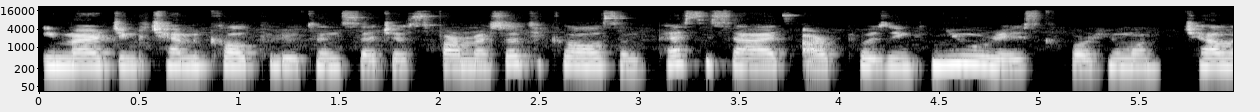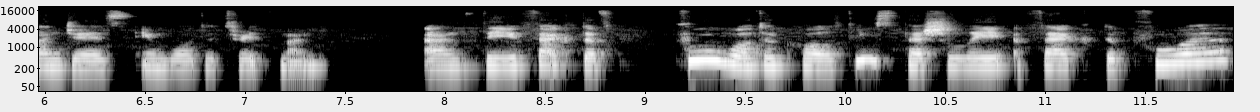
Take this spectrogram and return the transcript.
Emerging chemical pollutants such as pharmaceuticals and pesticides are posing new risks for human challenges in water treatment. And the effect of poor water quality especially affect the poor,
